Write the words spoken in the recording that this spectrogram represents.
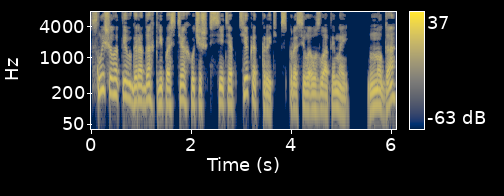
«Слышала, ты в городах-крепостях хочешь сеть аптек открыть?» – спросила у Златы Мэй. «Ну да,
